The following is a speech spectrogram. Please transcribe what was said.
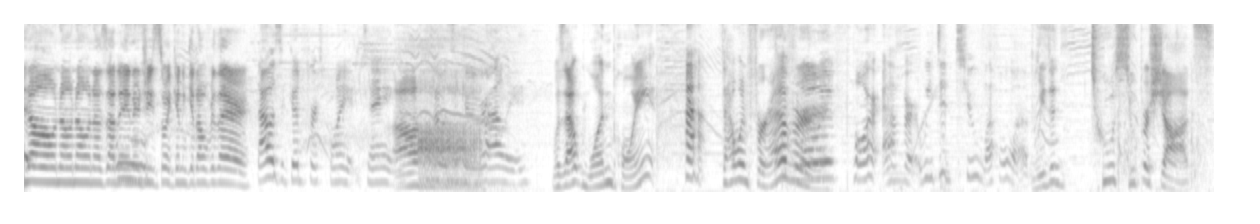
it. no, no, no, and I was out of energy, so I couldn't get over there. That was a good first point. Dang. Oh. That was a good rally. Was that one point? That went forever. Going forever. We did two level ups. We did two super shots.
